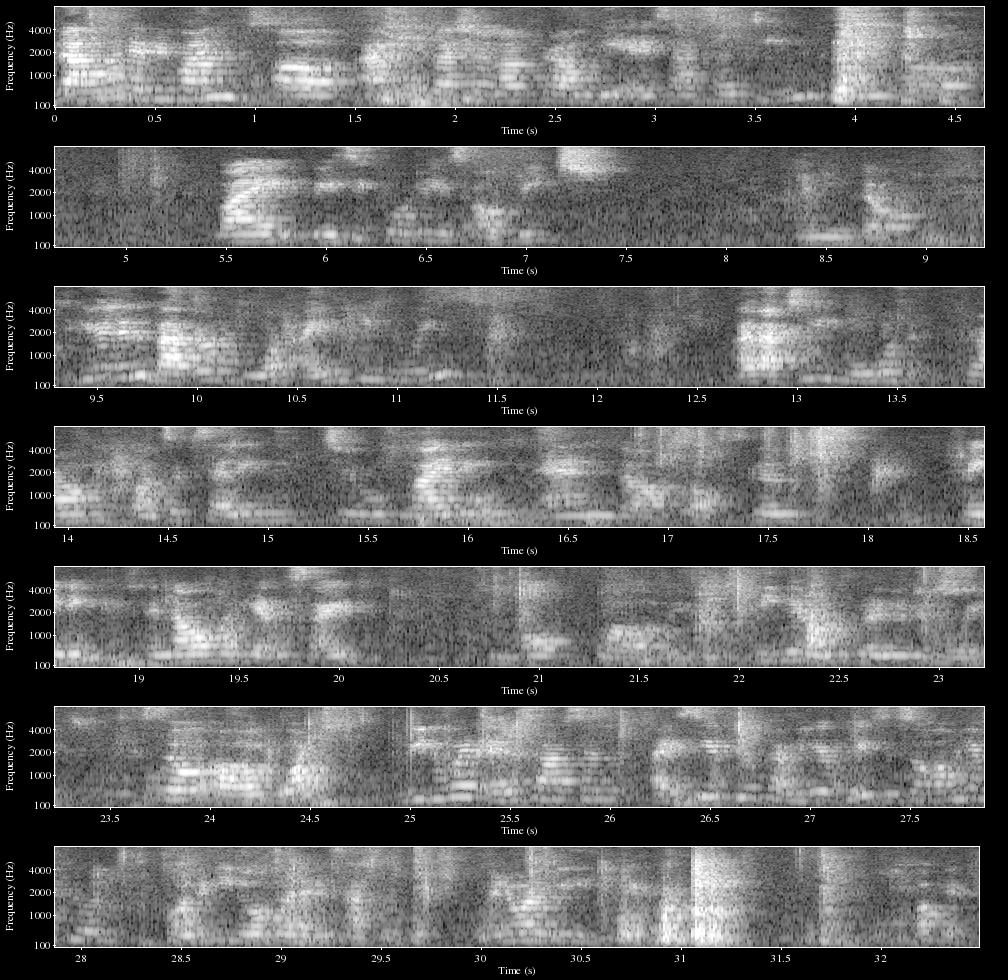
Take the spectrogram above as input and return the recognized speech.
Good afternoon, everyone. Uh, I'm Mukta Sharma from the NSRCEL team, and uh, my basic forte is outreach. And um, to give you a little background of what I have been doing, I've actually moved from concept selling to hiring and uh, soft skills training, and now I'm on the other side of uh, being an entrepreneur in a way. So, uh, what we do at NSRCEL, I see a few familiar faces. So, how many of you already know about NSRCEL? I don't want to be. Okay,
